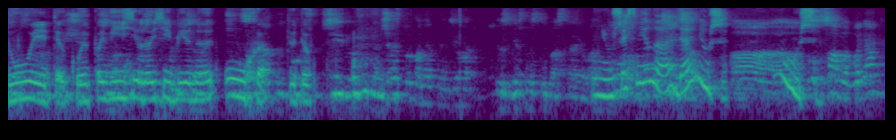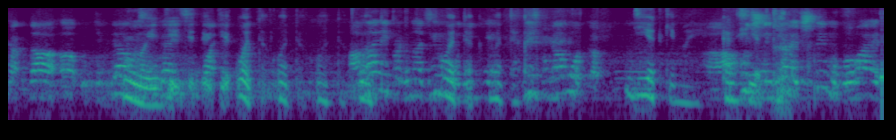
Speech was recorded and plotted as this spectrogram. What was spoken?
золотой такой, повесила себе на ухо. Что-то. Нюша сняла, да, Нюша? А, Нюша. А, Мои дети такие. Вот так, вот так, вот так, вот так. Вот так, вот так. Детки мои, а, конфетки. играешь ты, но бывает,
